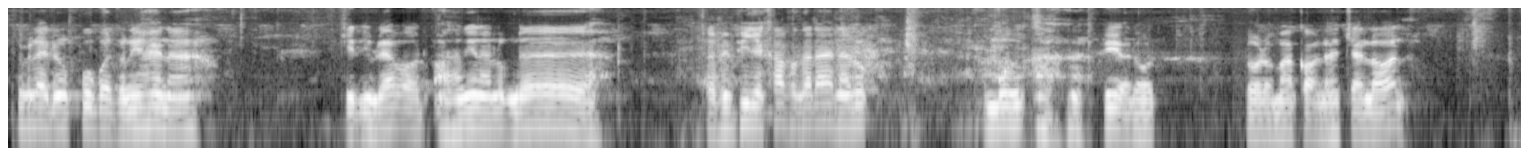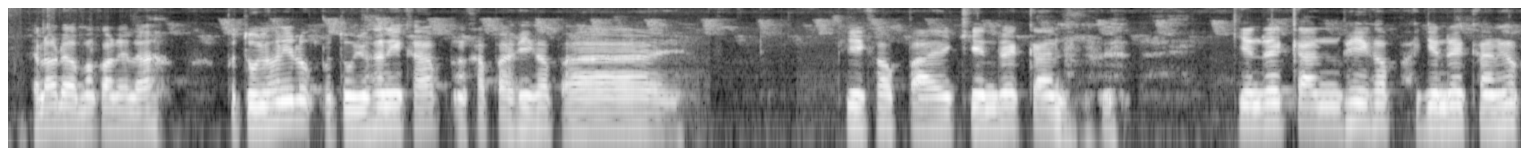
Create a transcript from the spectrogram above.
ไม่เป็นไรเดี๋ยวปูเปิดตรงนี้ให้นะกินอิ่แล้วเอาเอาทางนี้นะลูกเด้อแต่พี่ๆจะเข้าไปก็ได้นะลูกมุงอะพี่โดดโดดออกมาก่อนเลยใจร้อนใจร้อนเดินมาก่อนเลยเหรอ ประตูอยู่ข้างนี้ลูกประตูอยู่ข้างนี้ครับเข้าไปพี่เข้าไป พี่เข้าไปกินด้วยกัน กินด้วยกัน พี่เข้าไปกินด้วยกันครับ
